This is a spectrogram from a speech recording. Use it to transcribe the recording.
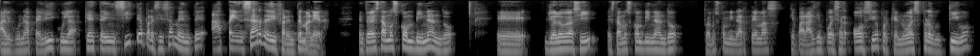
alguna película que te incite precisamente a pensar de diferente manera. Entonces estamos combinando, eh, yo lo veo así, estamos combinando, podemos combinar temas que para alguien puede ser ocio porque no es productivo,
